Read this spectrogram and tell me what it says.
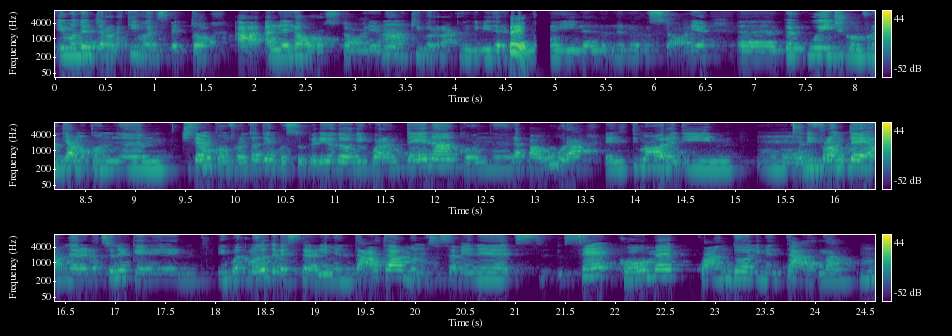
in modo interrogativo rispetto a, alle loro storie, no? a chi vorrà condividere sì. con noi le, le loro storie. Eh, per cui ci confrontiamo con, eh, ci siamo confrontate in questo periodo di quarantena con la paura e il timore di, mh, mm, di fronte a una relazione che in qualche modo deve essere alimentata, ma non si sa bene se, come, quando alimentarla. Mm?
